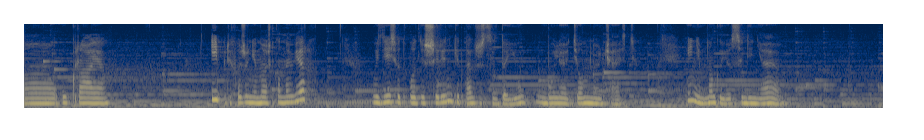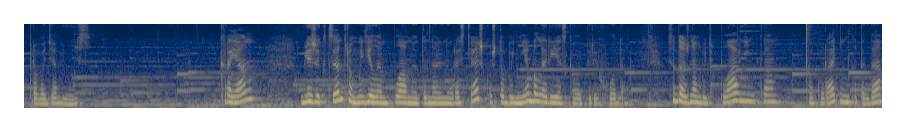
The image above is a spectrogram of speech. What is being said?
э, у края. И перехожу немножко наверх. Вот здесь вот возле ширинки также создаю более темную часть. И немного ее соединяю, проводя вниз. К краям Ближе к центру мы делаем плавную тональную растяжку, чтобы не было резкого перехода. Все должно быть плавненько, аккуратненько, тогда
